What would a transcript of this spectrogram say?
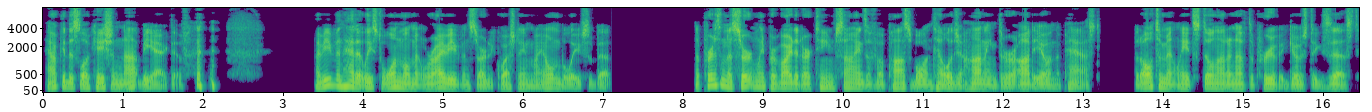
how could this location not be active? I've even had at least one moment where I've even started questioning my own beliefs a bit. The prison has certainly provided our team signs of a possible intelligent haunting through our audio in the past, but ultimately it's still not enough to prove that ghosts exist.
